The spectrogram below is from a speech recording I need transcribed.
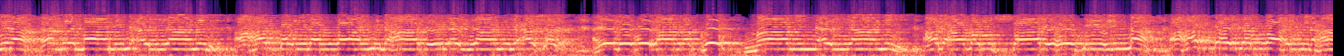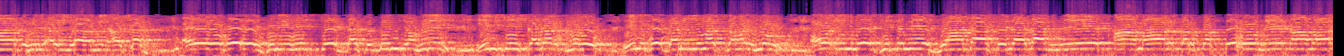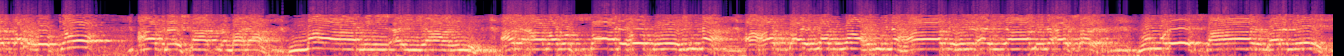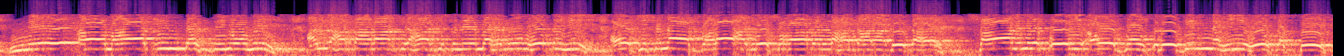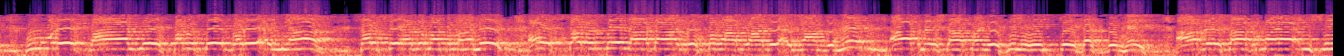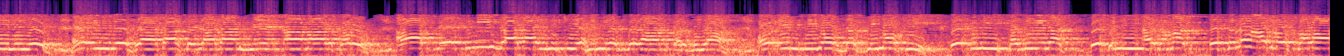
من ما من ایام احب الى اللہ من هذه الايام العشر. اے لوگوں یاد رکھو ما من ایام الامر الصالح فيهن احب الى اللہ من هذه الايام العشر. اے کے دس دن جو ہیں ان کی قدر کرو ان کو غنیمت سمجھ لو، اور ان میں جتنے زیادہ سے زیادہ نیک آمار کر سکتے ہو نیک آمار کر لو۔ کیوں؟ آپ نے ساتھ نمایا مامن ایام الامر الصالح فیہن احب اللہ من هذه الايام العشر پورے سال بھر میں نیک اعمال ان دس دنوں میں اللہ تعالیٰ کے ہاں جتنے محبوب ہوتے ہیں اور جتنا بڑا اجر و ثواب اللہ تعالیٰ دیتا ہے سال میں کوئی اور دوسرے دن نہیں ہو سکتے۔ پورے سال میں سب سے بڑے ایام، سب سے عظمت والے اور سب سے زیادہ جو سواب والے ایام جو ہیں، آپ نے ساتھ میں دل ہی کے دس دن ہیں۔ آپ نے ساتھ مایا اسی لیے ان میں زیادہ سے زیادہ نیک آمار کرو۔ آپ نے اتنی زیادہ ان کی اہمیت بیان کر دیا اور ان دنوں، دس دنوں کی اتنی فضیلت، اتنی عظمت، اتنا جو سواب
